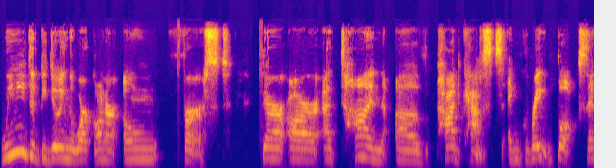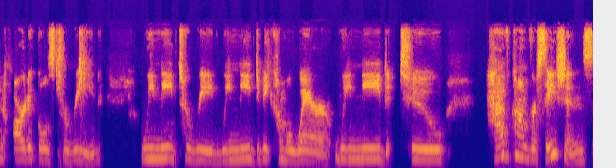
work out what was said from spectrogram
we need to be doing the work on our own first. There are a ton of podcasts and great books and articles to read. We need to read. We need to become aware. We need to have conversations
